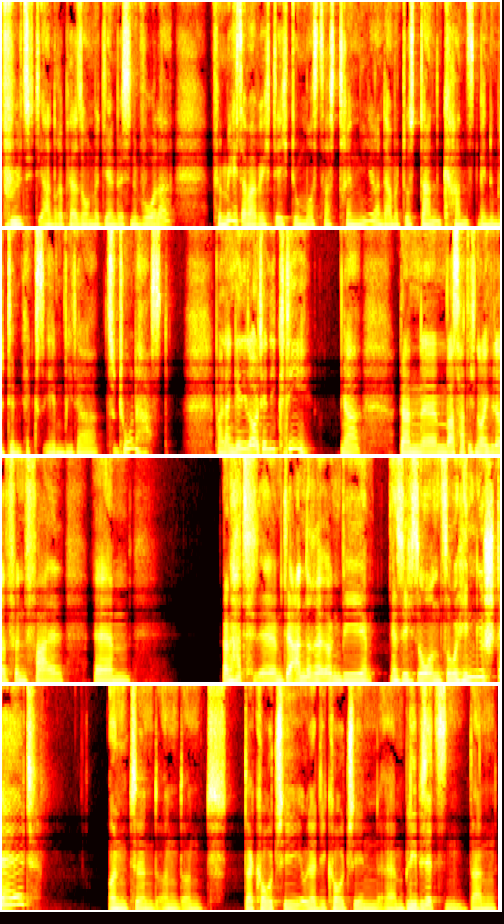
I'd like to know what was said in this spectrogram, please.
fühlt sich die andere Person mit dir ein bisschen wohler. Für mich ist aber wichtig, du musst das trainieren, damit du es dann kannst, wenn du mit dem Ex eben wieder zu tun hast. Weil dann gehen die Leute in die Knie. Ja, dann, ähm, was hatte ich neulich wieder für einen Fall? Ähm, dann hat ähm, der andere irgendwie sich so und so hingestellt und, und, und, und der Coachie oder die Coachin ähm, blieb sitzen. Dann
